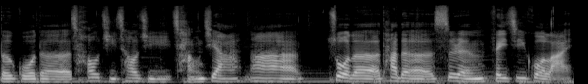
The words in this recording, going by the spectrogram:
德国的超级超级藏家，那坐了他的私人飞机过来，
